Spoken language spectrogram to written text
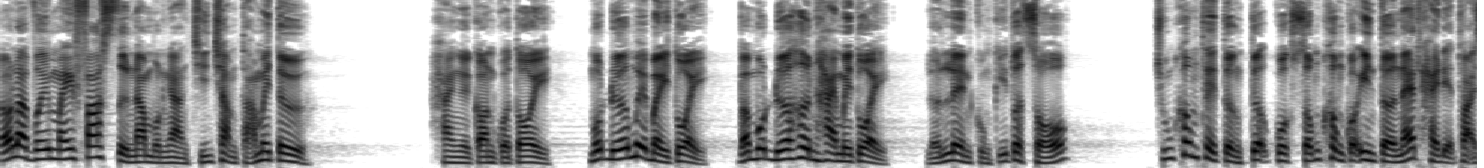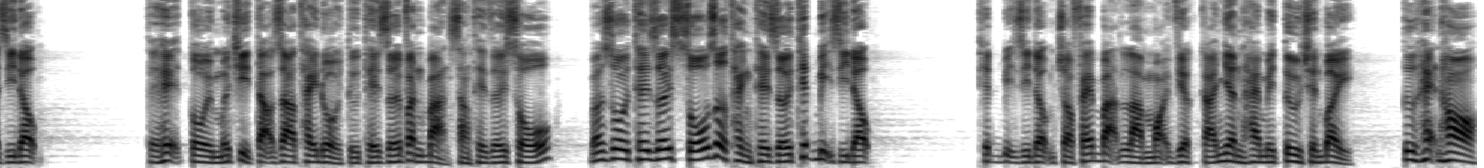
Đó là với máy fax từ năm 1984. Hai người con của tôi, một đứa 17 tuổi và một đứa hơn 20 tuổi, lớn lên cùng kỹ thuật số. Chúng không thể tưởng tượng cuộc sống không có Internet hay điện thoại di động. Thế hệ tôi mới chỉ tạo ra thay đổi từ thế giới văn bản sang thế giới số, và rồi thế giới số giờ thành thế giới thiết bị di động. Thiết bị di động cho phép bạn làm mọi việc cá nhân 24 trên 7, từ hẹn hò,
